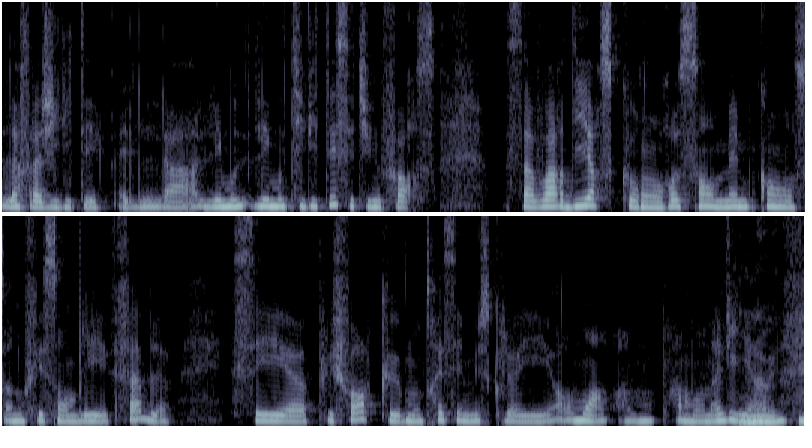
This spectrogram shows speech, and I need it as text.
la fragilité. L'émotivité, c'est une force savoir dire ce qu'on ressent même quand ça nous fait sembler faible, c'est euh, plus fort que montrer ses muscles, et en moins, à mon avis. Hein. Mm.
